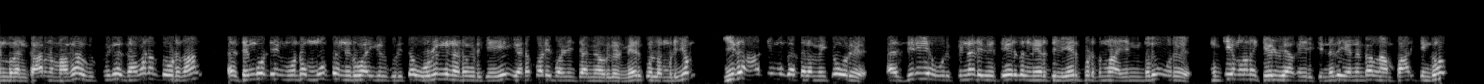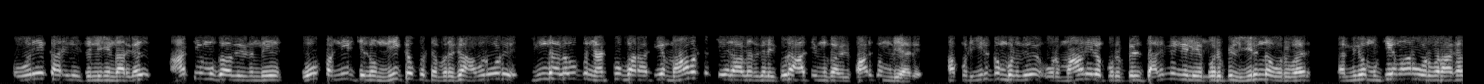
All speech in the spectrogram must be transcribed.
என்பதன் காரணமாக மிக கவனத்தோடு தான் செங்கோட்டையன் போன்ற மூத்த நிர்வாகிகள் குறித்த ஒழுங்கு நடவடிக்கையை எடப்பாடி பழனிசாமி அவர்கள் மேற்கொள்ள முடியும். இது அதிமுக தலைமைக்கு ஒரு சிறிய ஒரு பின்னடைவை தேர்தல் நேரத்தில் ஏற்படுத்துமா என்பதும் ஒரு முக்கியமான கேள்வியாக இருக்கின்றது. ஏனென்றால் நாம் பார்க்கின்றோம் ஒரே காரில் சொல்லுகின்றார்கள் அதிமுகவிலிருந்து ஓ பன்னீர்செல்வம் நீக்கப்பட்ட பிறகு அவரோடு இந்த அளவுக்கு நட்பு பாராட்டிய மாவட்ட செயலாளர்களை கூட அதிமுகவில் பார்க்க முடியாது. அப்படி இருக்கும் பொழுது ஒரு மாநில பொறுப்பில் தலைமை நிலைய பொறுப்பில் இருந்த ஒருவர் மிக முக்கியமான ஒருவராக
